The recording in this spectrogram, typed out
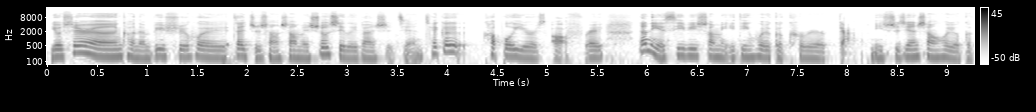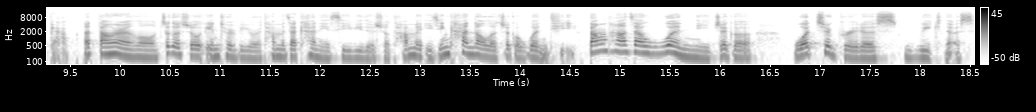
有些人可能必须会在职场上面休息了一段时间，take a couple years off，right？那你的 CV 上面一定会有个 career gap，你时间上会有个 gap。那当然咯，这个时候 interviewer 他们在看你的 CV 的时候，他们已经看到了这个问题。当他在问你这个 What's your greatest weakness？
